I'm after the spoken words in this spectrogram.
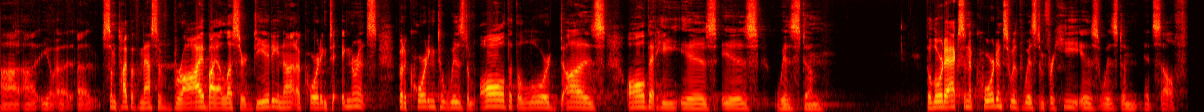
uh, uh, you know, uh, uh, some type of massive bribe by a lesser deity, not according to ignorance, but according to wisdom. All that the Lord does, all that He is, is wisdom. The Lord acts in accordance with wisdom, for He is wisdom itself.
